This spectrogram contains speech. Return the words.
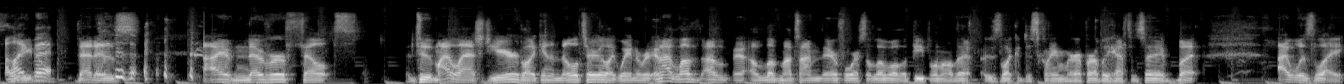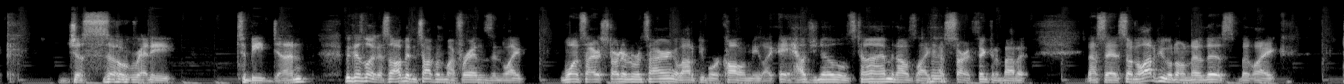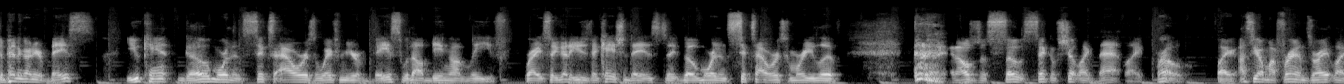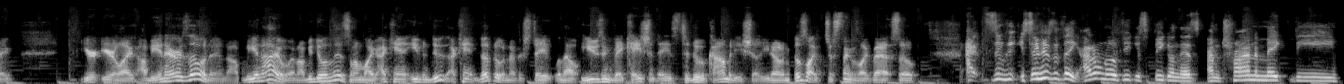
I like that. That is, I have never felt. Dude, my last year, like in the military, like waiting to, re- and I love, I, I love my time in the Air Force. I love all the people and all that. It's like a disclaimer I probably have to say, but I was like just so ready to be done because look, so I've been talking with my friends and like once I started retiring, a lot of people were calling me like, "Hey, how'd you know it was time?" And I was like, I Mhm. started thinking about it, and I said, so a lot of people don't know this, but like depending on your base, you can't go more than six hours away from your base without being on leave, right? So you got to use vacation days to go more than six hours from where you live. and I was just so sick of shit like that. Like, bro, like I see all my friends, right? Like, you're, you're like, I'll be in Arizona and I'll be in Iowa and I'll be doing this. And I'm like, I can't even do I can't go to another state without using vacation days to do a comedy show. You know what I mean? It was like just things like that. So I, so, so here's the thing. I don't know if you can speak on this. I'm trying to make the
